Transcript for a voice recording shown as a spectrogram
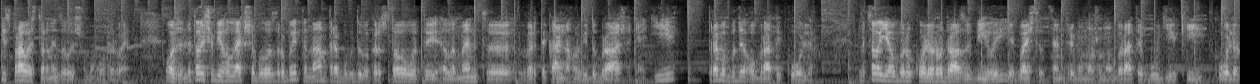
І з правої сторони залишу мого героя. Отже, для того, щоб його легше було зробити, нам треба буде використовувати елемент е, вертикального відображення. І треба буде обрати колір. Для цього я оберу колір одразу білий. Як бачите, в центрі ми можемо обирати будь-який колір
